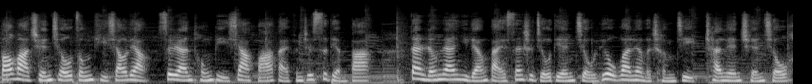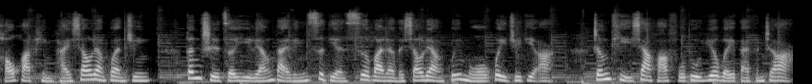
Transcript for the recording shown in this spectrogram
宝马全球总体销量虽然同比下滑百分之四点八，但仍然以两百三十九点九六万辆的成绩蝉联全球豪华品牌销量冠军。奔驰则以两百零四点四万辆的销量规模位居第二，整体下滑幅度约为百分之二。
